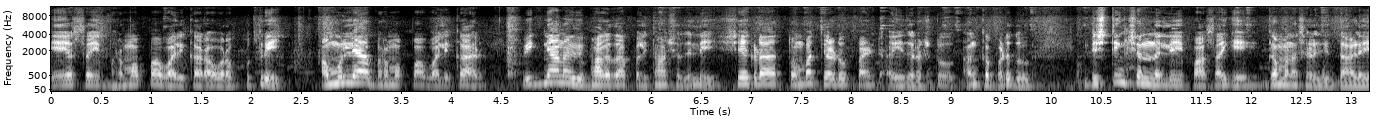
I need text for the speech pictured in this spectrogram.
ಎಎಸ್ಐ ಭರಮಪ್ಪ ವಾಲಿಕಾರ್ ಅವರ ಪುತ್ರಿ ಅಮೂಲ್ಯ ಭರಮಪ್ಪ ವಾಲಿಕಾರ್ ವಿಜ್ಞಾನ ವಿಭಾಗದ ಫಲಿತಾಂಶದಲ್ಲಿ ಶೇಕಡ ತೊಂಬತ್ತೆರಡು ಪಾಯಿಂಟ್ ಐದರಷ್ಟು ಅಂಕ ಪಡೆದು ಡಿಸ್ಟಿಂಕ್ಷನ್ನಲ್ಲಿ ಪಾಸಾಗಿ ಗಮನ ಸೆಳೆದಿದ್ದಾಳೆ.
